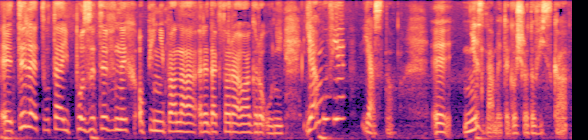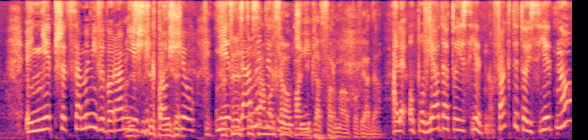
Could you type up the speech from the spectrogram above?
e, tyle tutaj pozytywnych opinii pana redaktora o Agrounii. Ja mówię jasno, e, nie znamy tego środowiska. Nie przed samymi wyborami, Ale jeśli ktoś pani, się to, nie że to jest to znamy samo, tych co ludzi. pani Platforma opowiada. Ale opowiada to jest jedno. Fakty to jest jedno,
